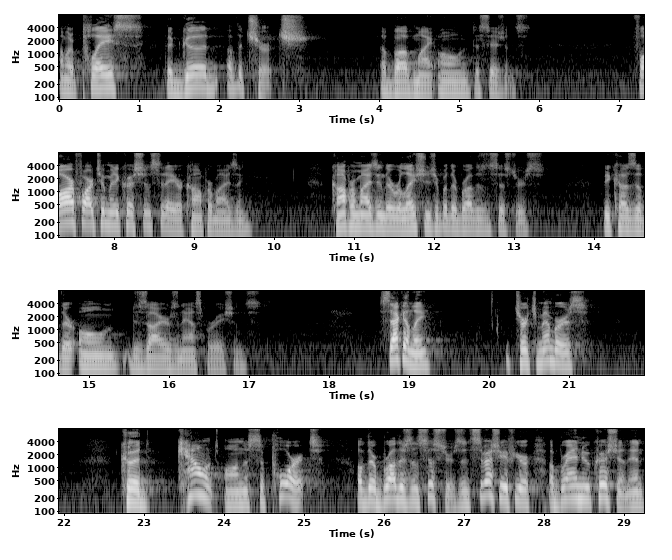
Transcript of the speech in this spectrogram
I'm going to place the good of the church above my own decisions. Far, far too many Christians today are compromising, compromising their relationship with their brothers and sisters because of their own desires and aspirations. Secondly, church members could count on the support of their brothers and sisters, and especially if you're a brand new Christian and,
